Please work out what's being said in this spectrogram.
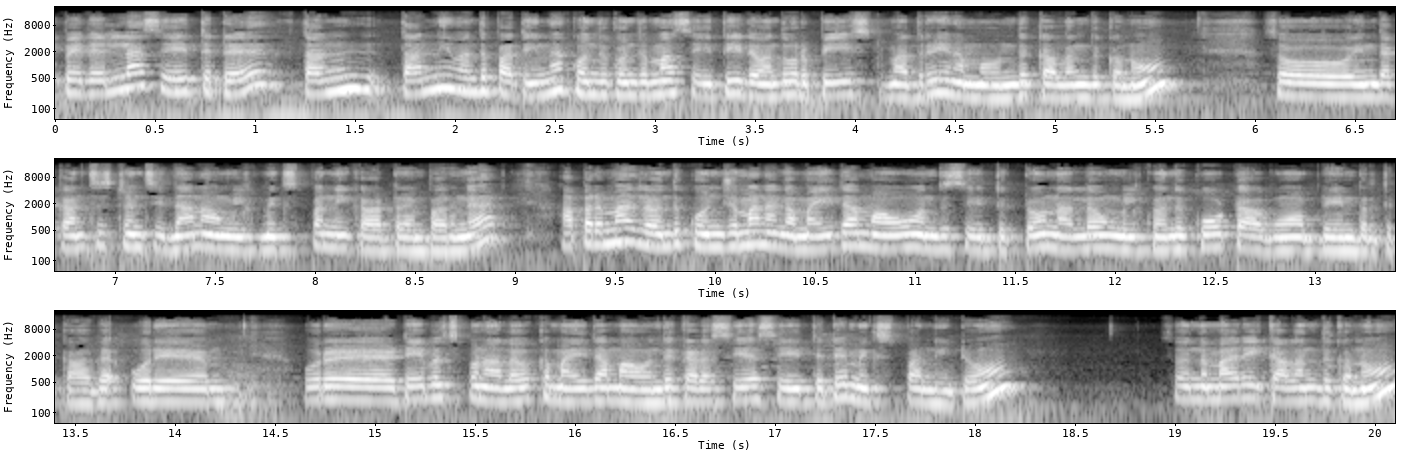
இப்போ இதெல்லாம் சேர்த்துட்டு தண் தண்ணி வந்து பார்த்தீங்கன்னா கொஞ்சம் கொஞ்சமாக சேர்த்து இதை வந்து ஒரு பேஸ்ட் மாதிரி நம்ம வந்து கலந்துக்கணும். ஸோ இந்த கன்சிஸ்டன்சி தான் நான் உங்களுக்கு மிக்ஸ் பண்ணி காட்டுறேன் பாருங்க. அப்புறமா அதில் வந்து கொஞ்சமாக நாங்கள் மைதா மாவும் வந்து சேர்த்துக்கிட்டோம். நல்லா உங்களுக்கு வந்து கோட் ஆகும் அப்படின்றதுக்காக. ஒரு ஒரு டேபிள் ஸ்பூன் அளவுக்கு மைதா மாவு வந்து கடைசியாக சேர்த்துட்டு மிக்ஸ் பண்ணிட்டோம். ஸோ இந்த மாதிரி கலந்துக்கணும்.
